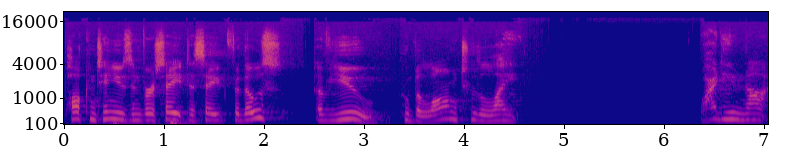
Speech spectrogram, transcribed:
Paul continues in verse 8 to say, For those of you who belong to the light, why do you not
